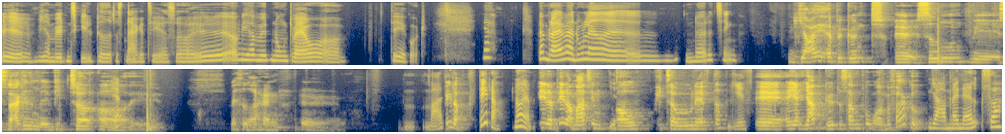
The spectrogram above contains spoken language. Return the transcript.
Øh, vi har mødt en skildpadde, der snakker til os, og, øh, og vi har mødt nogle dværge, og det er godt. Ja. Hvad med dig? Hvad har du lavet af nørdeting? Jeg er begyndt, øh, siden vi snakkede med Victor og, ja. øh, hvad hedder han? Øh, Martin? Peter. Peter? Nå ja. Peter, Peter og Martin Yes. og Victor ugen efter. Yes. Øh, jeg, jeg begyndt at samle på med Fargo. Jamen altså.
